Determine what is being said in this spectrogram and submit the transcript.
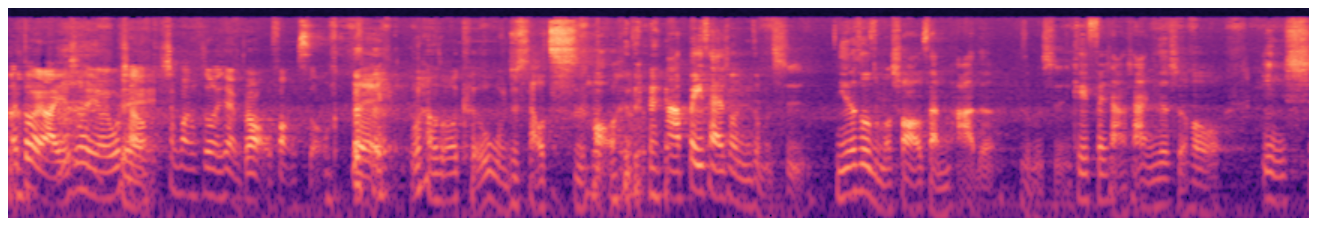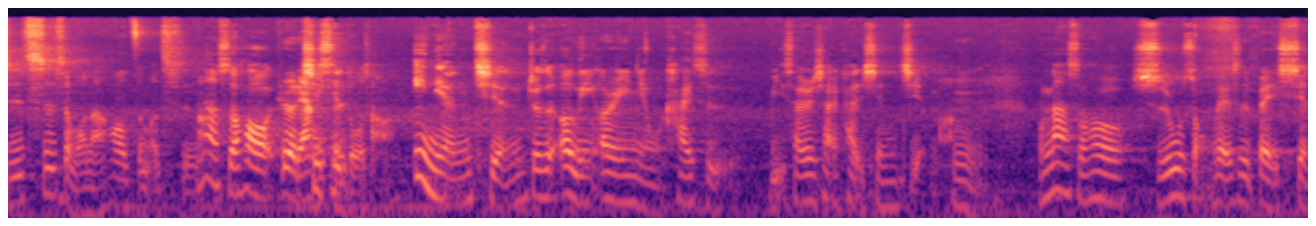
啊，对啊，也是很有。我想对想放松一下，你不让我放松。对，我想说，可恶，我就是要吃好。对，那备菜的时候你怎么吃？你那时候怎么瘦到三趴的？你怎么吃？你可以分享一下你那时候饮食吃什么，然后怎么吃吗？那时候热量其实一天多少？一年前就是二零二一年，我开始比赛，就现在开始先减嘛。嗯，我那时候食物种类是被限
